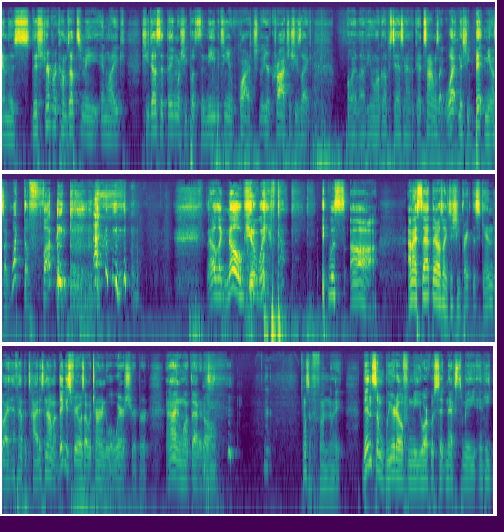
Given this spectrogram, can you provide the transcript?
and this this stripper comes up to me, and like she does the thing where she puts the knee between your crotch, your crotch, and she's like. Oh, I love you. You want to go upstairs and have a good time? I was like, what? And then she bit me. I was like, what the fuck? I was like, no, get away from It was, ah. And I sat there. I was like, "Did she break the skin? Do I have hepatitis now?" My biggest fear was I would turn into a wear stripper, and I didn't want that at all. it was a fun night. Then some weirdo from New York was sitting next to me, and he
